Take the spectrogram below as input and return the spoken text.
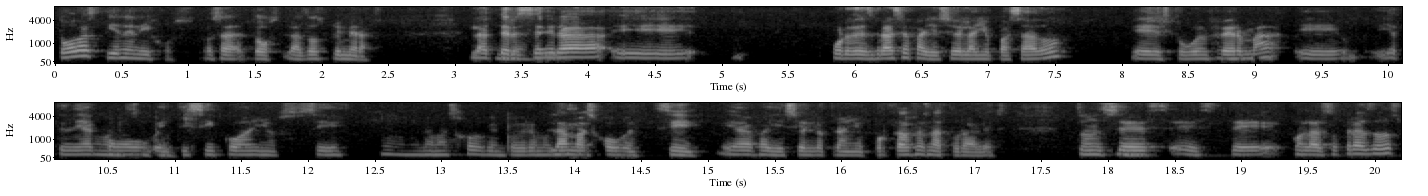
Todas tienen hijos, o sea, dos, las dos primeras. La tercera, eh, por desgracia, falleció el año pasado. Eh, estuvo enferma. ella tenía como 25 años, sí. La más joven, podríamos La más joven, sí. Ella falleció el otro año por causas naturales. Entonces, este, con las otras dos,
